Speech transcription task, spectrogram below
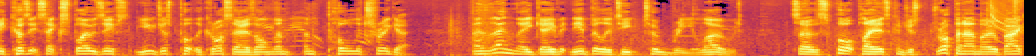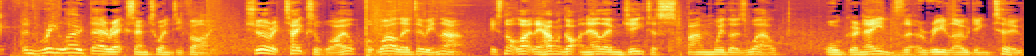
Because it's explosives, you just put the crosshairs on them and pull the trigger. And then they gave it the ability to reload. So the support players can just drop an ammo bag and reload their XM25. Sure, it takes a while, but while they're doing that, it's not like they haven't got an LMG to spam with as well, or grenades that are reloading too.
